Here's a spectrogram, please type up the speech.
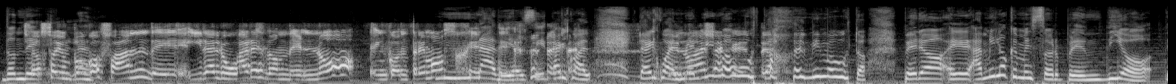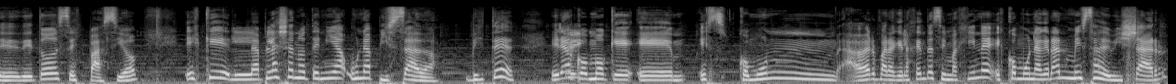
donde... Yo soy un la- poco fan de ir a lugares donde no encontremos gente. Nadie, sí, tal cual, tal cual, no el mismo gente. gusto, el mismo gusto. Pero eh, a mí lo que me sorprendió de, de todo ese espacio es que la playa no tenía una pisada, ¿viste? Era Sí. como que eh, es como un, a ver, para que la gente se imagine, es como una gran mesa de billar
